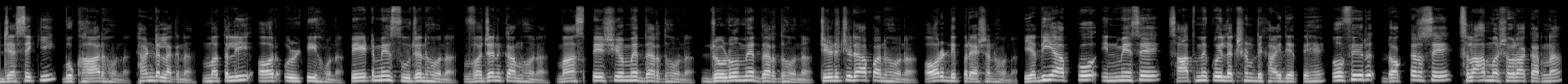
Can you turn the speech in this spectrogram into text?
जैसे कि बुखार होना, ठंड लगना, मतली और उल्टी होना, पेट में सूजन होना, वज़न कम होना, मांसपेशियों में दर्द होना जोड़ों में दर्द होना, चिड़चिड़ापन होना और डिप्रेशन होना। यदि आपको इनमें से साथ में कोई लक्षण दिखाई देते हैं तो फिर डॉक्टर से सलाह मशवरा करना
